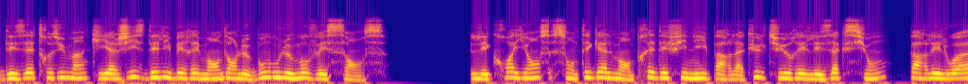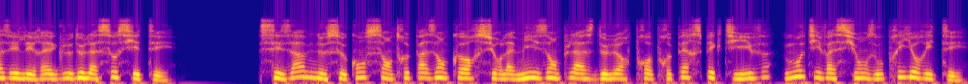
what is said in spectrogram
des êtres humains qui agissent délibérément dans le bon ou le mauvais sens. Les croyances sont également prédéfinies par la culture et les actions, par les lois et les règles de la société. Ces âmes ne se concentrent pas encore sur la mise en place de leurs propres perspectives, motivations ou priorités.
